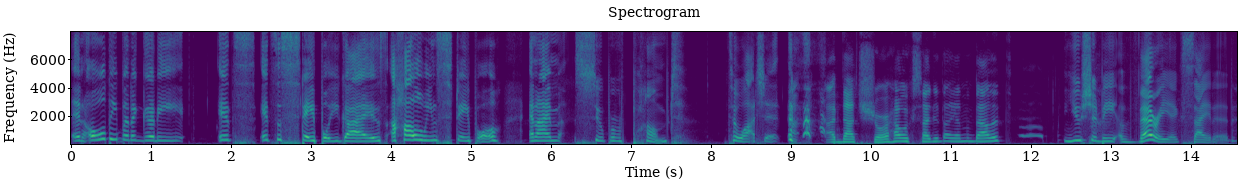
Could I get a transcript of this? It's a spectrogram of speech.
an oldie but a goodie. It's it's a staple, you guys, a Halloween staple, and I'm super pumped to watch it. I'm not sure how excited I am about it. you should be very excited.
